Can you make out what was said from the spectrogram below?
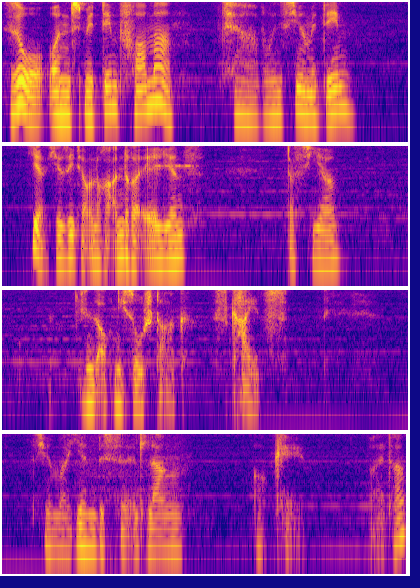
So, und mit dem Former, tja, wohin ziehen wir mit dem? Hier, hier seht ihr auch noch andere Aliens. Das hier. Die sind auch nicht so stark. Skites. Ziehen wir mal hier ein bisschen entlang. Okay. Weiter.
